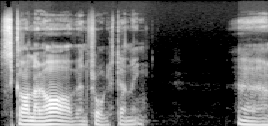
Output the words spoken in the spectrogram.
skalar av en frågeställning. Eh,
